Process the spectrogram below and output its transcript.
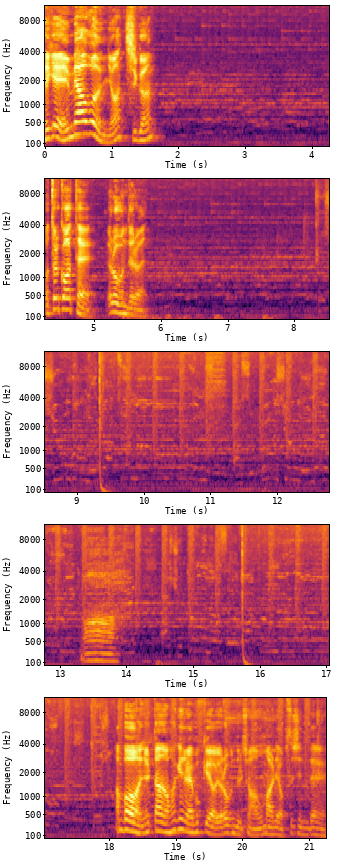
되게 애매하거든요 지금. 어떨 것 같아 여러분들은? 와 한번 일단 확인을 해볼게요. 여러분들 저 아무 말이 없으신데.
